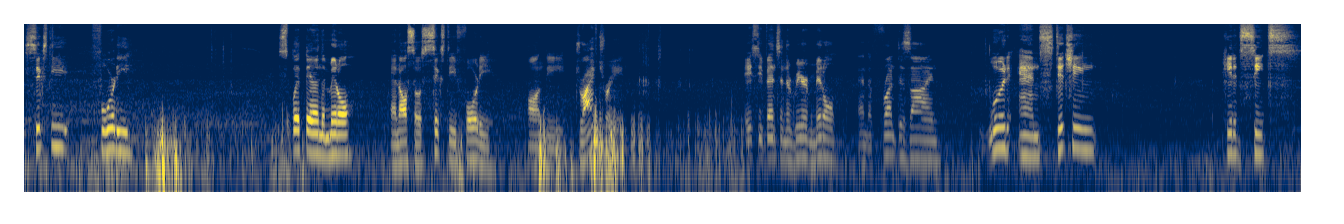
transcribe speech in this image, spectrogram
60, 40 split there in the middle, and also 60, 40 on the drivetrain. AC vents in the rear, middle, and the front design. Wood and stitching, heated seats,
